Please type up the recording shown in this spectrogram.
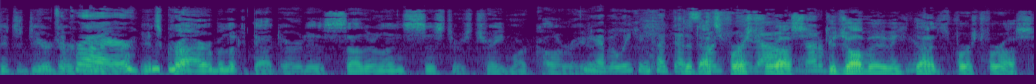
it's a deer a jerk. crier. It's a crier, but look at that. There it is. Sutherland Sisters trademark colorator. Yeah, but we can cut that. That- that's first for out. us. That'll Good job, cool. baby. Yeah. That's first for us.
